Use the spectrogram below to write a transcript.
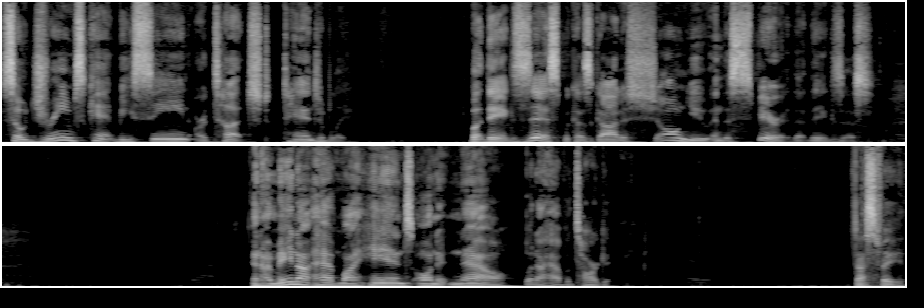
So dreams can't be seen or touched tangibly. But they exist because God has shown you in the spirit that they exist. And I may not have my hands on it now, but I have a target. That's faith.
